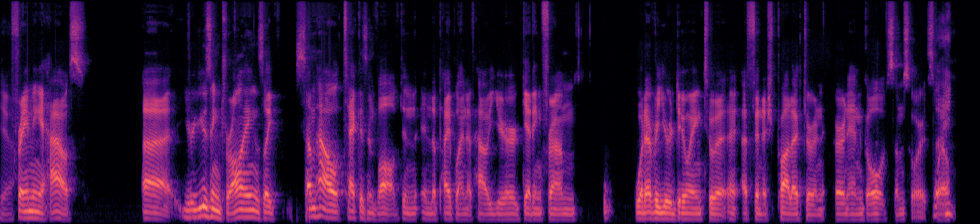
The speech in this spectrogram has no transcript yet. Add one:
Yeah. framing a house, uh, you're using drawings. Like somehow tech is involved in in the pipeline of how you're getting from whatever you're doing to a, a finished product or an or an end goal of some sort. So Well,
